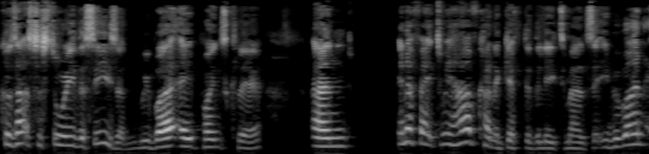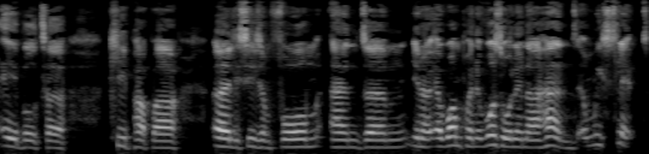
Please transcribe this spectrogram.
because that's the story of the season. We were eight points clear, and in effect, we have kind of gifted the league to Man City. We weren't able to keep up our early season form, and um, you know, at one point it was all in our hands, and we slipped.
